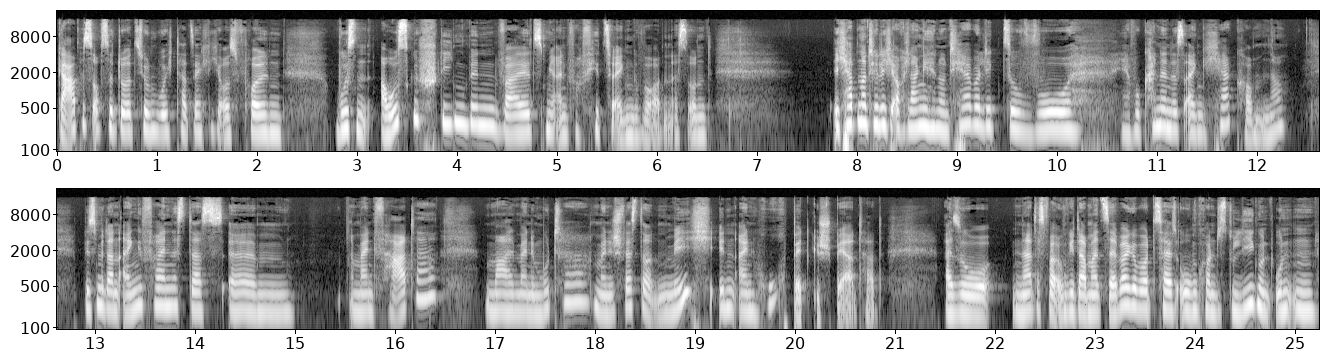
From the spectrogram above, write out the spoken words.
gab es auch Situationen, wo ich tatsächlich aus vollen Bussen ausgestiegen bin, weil es mir einfach viel zu eng geworden ist. Und ich habe natürlich auch lange hin und her überlegt, so wo, ja, wo kann denn das eigentlich herkommen, ne? Bis mir dann eingefallen ist, dass ähm, mein Vater mal meine Mutter, meine Schwester und mich in ein Hochbett gesperrt hat. Also, na, das war irgendwie damals selber gebaut. Das heißt, oben konntest du liegen und unten,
